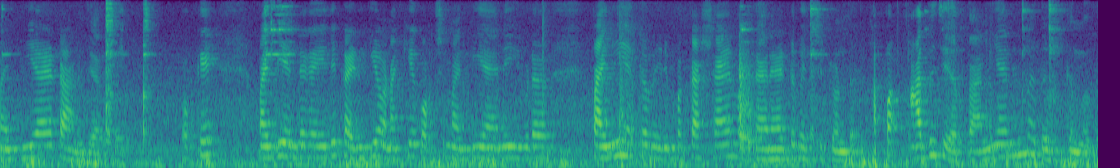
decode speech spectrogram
മല്ലിയായിട്ടാണ് ചേർത്തത്. ഓക്കെ? മല്ലി എന്റെ കയ്യിൽ കഴുകി ഉണക്കിയ കുറച്ച് മല്ലി ഞാൻ ഇവിടെ പനിയൊക്കെ വരുമ്പോൾ കഷായം വെക്കാനായിട്ട് വെച്ചിട്ടുണ്ട്. അപ്പം അത് ചേർത്താണ് ഞാൻ ഇന്ന് തീർക്കുന്നത്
